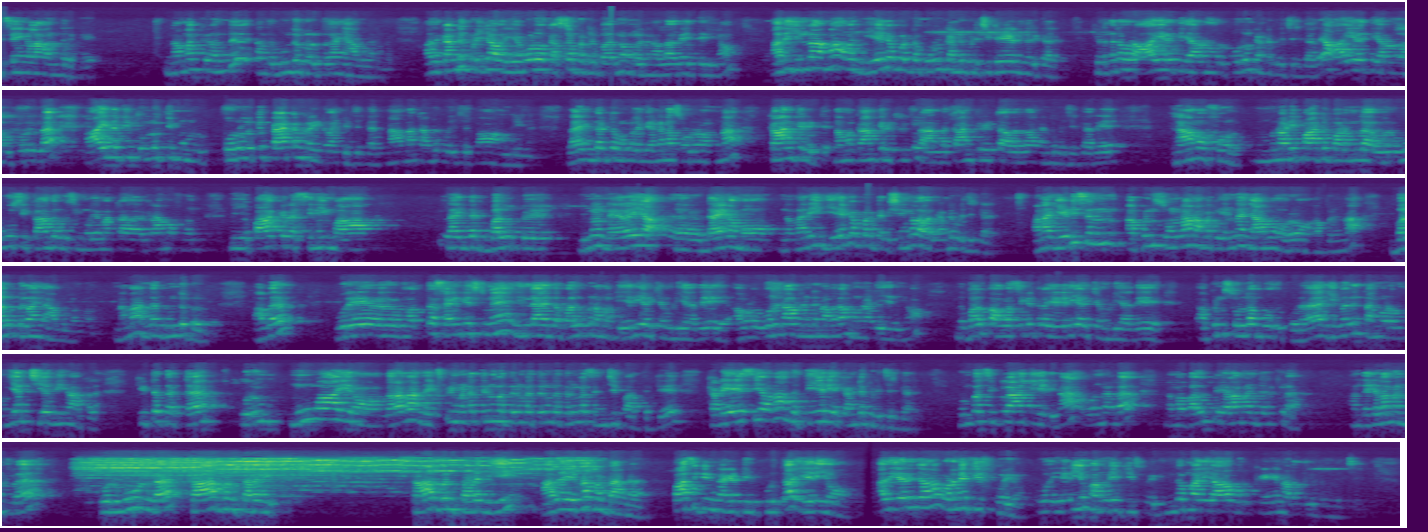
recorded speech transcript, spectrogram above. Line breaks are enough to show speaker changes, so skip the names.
விஷயங்கள்லாம் வந்திருக்கு. நமக்கு வந்து அந்த குண்டு பல்பு தான் ஞாபகம் இருக்கு அது கண்டுபிடிக்க அவர் எவ்வளவு கஷ்டப்பட்டிருப்பாருன்னு உங்களுக்கு நல்லாவே தெரியும். அது இல்லாம அவர் ஏகப்பட்ட பொருள் கண்டுபிடிச்சிட்டே இருந்திருக்காரு. கிட்டத்தட்ட ஒரு ஆயிரத்தி இரநூறு பொருள் கண்டுபிடிச்சிருக்காரு. ஆயிரத்தி இரநூறு பொருள்ல ஆயிரத்தி தொண்ணூத்தி மூணு பொருளுக்கு பேட்டன் ரைட் வாங்கி வச்சிருக்காரு. நான் தான் கண்டுபிடிச்சிருக்கோம் அப்படின்னு. லைக் தட் உங்களுக்கு என்னென்ன சொல்றோம்னா கான்கிரீட் நம்ம கான்கிரீட் இருக்குல்ல அந்த கான்கிரீட் அவர் தான் கண்டுபிடிச்சிருக்காரு. கிராமபோன் முன்னாடி பாட்டு பாடும்ல ஒரு ஊசி காந்த ஊசி மூலியமா கிராமபோன் நீங்க பாக்குற சினிமா லைக் தட் பல்பு இன்னும் நிறைய டைனமோ இந்த மாதிரி ஏகப்பட்ட விஷயங்கள் அவர் கண்டுபிடிச்சிருக்காரு. ஆனா எடிசன் அப்படின்னு சொன்னா நமக்கு என்ன ஞாபகம் வரும் அப்படின்னா பல்பு தான் ஞாபகம் வரும். நம்ம அந்த குண்டு பல்பு அவர் ஒரே மொத்த சயின்டிஸ்டுமே இல்ல இந்த பல்பு நமக்கு எரிய வைக்க முடியாது. அவ்வளவு ஒரு நாள் ரெண்டு நாள் தான் முன்னாடி எரியும். இந்த பல்ப் அவ்வளவு சீக்கிரத்துல எரிய வைக்க முடியாது. அப்படின்னு சொல்லும் போது கூட இவர் தன்னோட முயற்சியை வீணாக்கல. கிட்டத்தட்ட ஒரு மூவாயிரம் தடவை அந்த எக்ஸ்பெரிமெண்ட்டை திரும்ப திரும்ப திரும்ப திரும்ப செஞ்சு பார்த்துட்டு கடைசியா தான் அந்த தியரியை கண்டுபிடிச்சிருக்காரு. ரொம்ப சிம்பிளான தியரி தான். ஒண்ணுல நம்ம பல்ப் எலமெண்ட் இருக்குல்ல அந்த எலமெண்ட்ல ஒரு நூல்ல கார்பன் தடவி கார்பன் தடவி அதை என்ன பண்றாங்க? பாசிட்டிவ் நெகட்டிவ் கொடுத்தா எரியும். அது எரிஞ்சாலும் உடனே ஃபீஸ் போயிடும் எரியும் மறுபடியும் ஃபீஸ் போயிடும் இந்த மாதிரியா ஒரு கையே நடந்துகிட்டு இருந்துச்சு.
